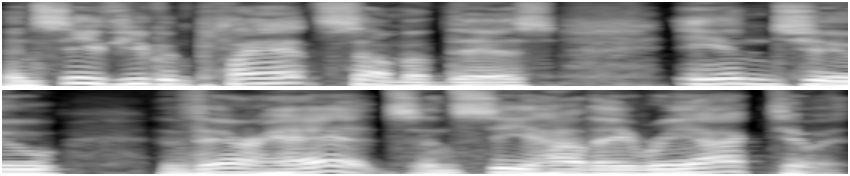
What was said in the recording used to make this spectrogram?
And see if you can plant some of this into their heads and see how they react to it.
